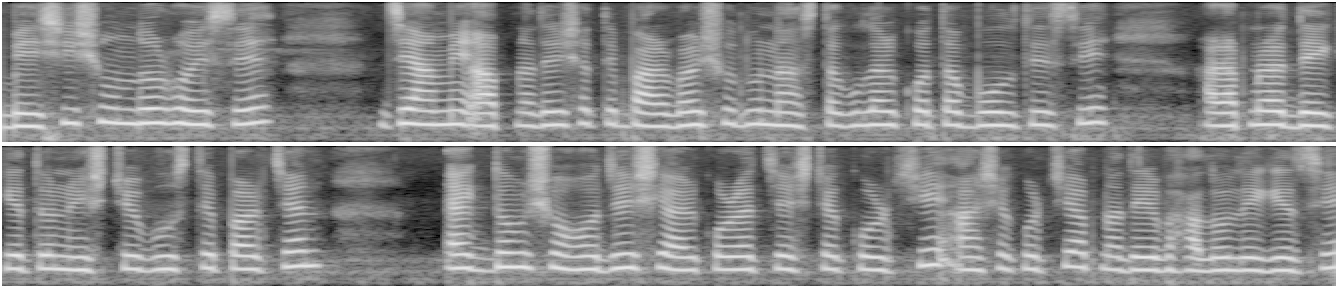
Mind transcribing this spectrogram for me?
বেশি সুন্দর হয়েছে যে আমি আপনাদের সাথে বারবার শুধু নাস্তাগুলোর কথা বলতেছি। আর আপনারা দেখে তো নিশ্চয়ই বুঝতে পারছেন একদম সহজে শেয়ার করার চেষ্টা করছি। আশা করছি আপনাদের ভালো লেগেছে।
